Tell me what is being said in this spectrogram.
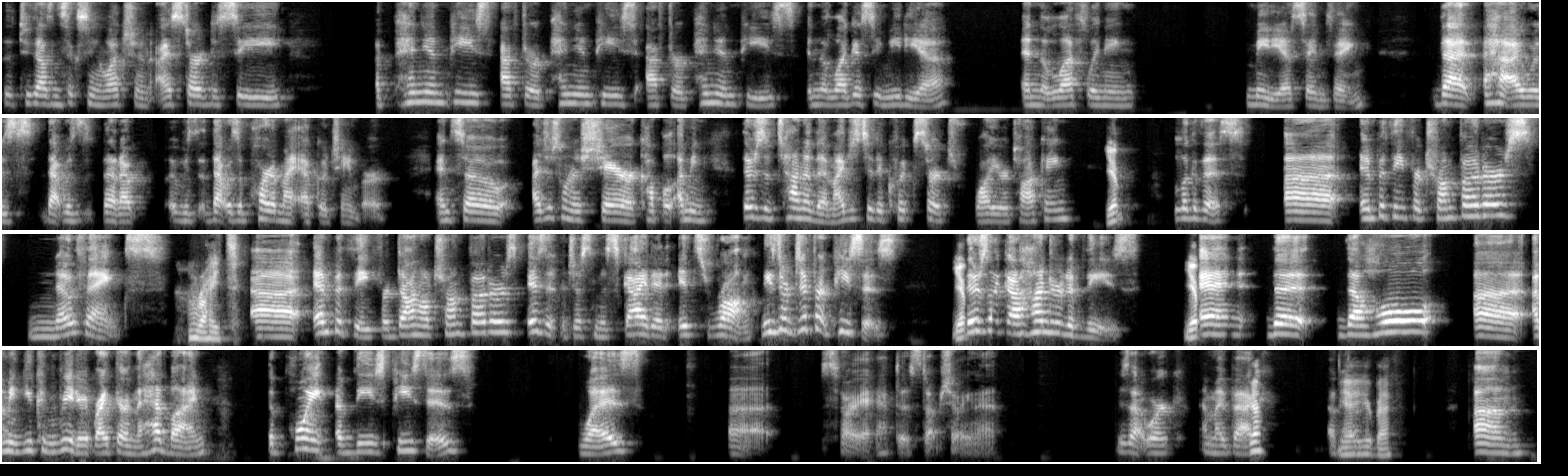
the 2016 election, I started to see opinion piece after opinion piece after opinion piece in the legacy media and the left leaning media, same thing. That I was that was that I it was that was a part of my echo chamber. And so I just want to share a couple. I mean, there's a ton of them. I just did a quick search while you were talking. Yep. Look at this. Uh, empathy for Trump voters? No thanks. right. Uh, empathy for Donald Trump voters isn't just misguided; it's wrong. These are different pieces. Yep. There's like a hundred of these. Yep. And the the whole. Uh, I mean, you can read it right there in the headline. The point of these pieces was. Uh, sorry, I have to stop showing that. Does that work? Am I back? Yeah. Yeah, you're back. um,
